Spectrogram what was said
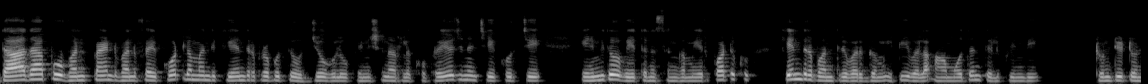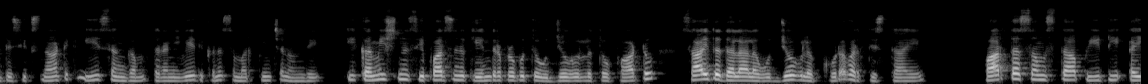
దాదాపు వన్ పాయింట్ వన్ ఫైవ్ కోట్ల మంది కేంద్ర ప్రభుత్వ ఉద్యోగులు పెన్షనర్లకు ప్రయోజనం చేకూర్చే ఎనిమిదో వేతన సంఘం ఏర్పాటుకు కేంద్ర మంత్రివర్గం ఇటీవల ఆమోదం తెలిపింది. ట్వంటీ ట్వంటీ సిక్స్ నాటికి ఈ సంఘం తన నివేదికను సమర్పించనుంది. ఈ కమిషన్ సిఫార్సును కేంద్ర ప్రభుత్వ ఉద్యోగులతో పాటు సాయుధ దళాల ఉద్యోగులకు కూడా వర్తిస్తాయి. వార్తా సంస్థ పీటీఐ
